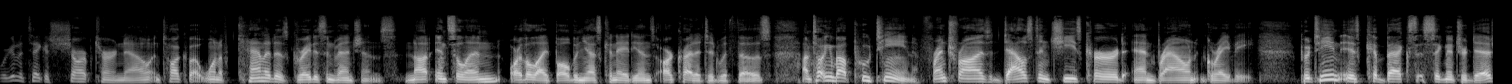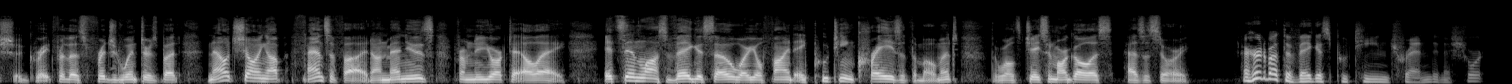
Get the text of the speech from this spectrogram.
We're going to take a sharp turn now and talk about one of Canada's greatest inventions. Not insulin or the light bulb, and yes, Canadians are credited with those. I'm talking about poutine, French fries doused in cheese curd and brown gravy. Poutine is Quebec's signature dish, great for those frigid winters, but now it's showing up fancified on menus from New York to LA. It's in Las Vegas, though, where you'll find a poutine craze at the moment. The world's Jason Margolis has a story. I heard about the Vegas poutine trend in a short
